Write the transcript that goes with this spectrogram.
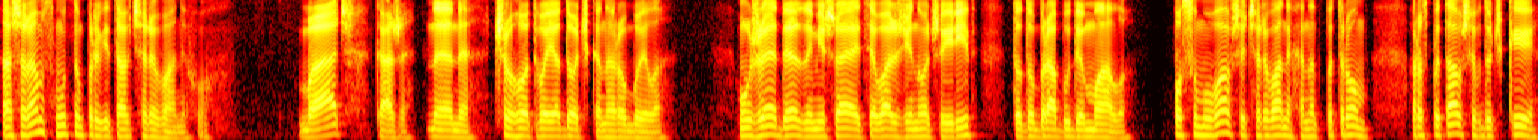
А Шрам смутно привітав Череваниху. Бач, каже, нене, чого твоя дочка наробила. Уже де замішається ваш жіночий рід, то добра буде мало. Посумувавши Череваниха над Петром, розпитавши в дочки,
